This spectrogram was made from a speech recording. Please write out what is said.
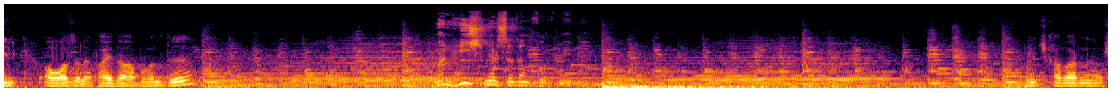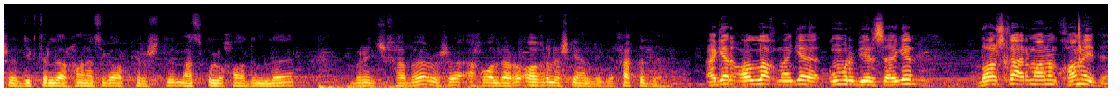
ilk ovozalar paydo bo'ldi. Man hech narsadan qo'rqmayman. Birinchi xabarni o'sha diktorlar xonasiga olib kirishdi mas'ul xodimlar. Birinchi xabar o'sha ahvollari og'irlashganligi haqida. Agar olloh menga umr bersa agar boshqa armonim qolmaydi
